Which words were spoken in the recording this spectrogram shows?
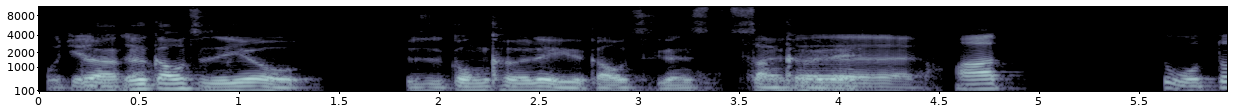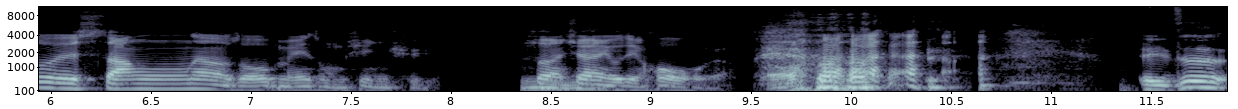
我记对啊，得这样可是高职也有就是工科类的高职跟商科类，对对对对啊，我对商那个时候没什么兴趣，虽然现在嗯有点后悔啊。哦，哎、这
